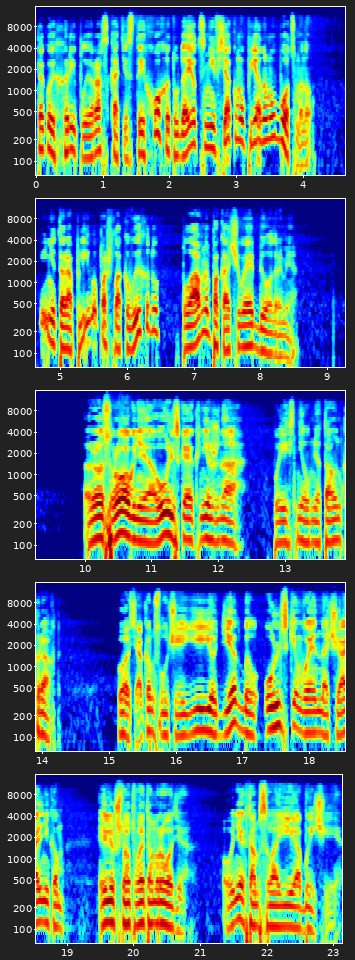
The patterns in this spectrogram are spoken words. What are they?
Такой хриплый раскатистый хохот удается не всякому пьяному боцману, и неторопливо пошла к выходу, плавно покачивая бедрами. «Росрогния, ульская княжна!» пояснил мне Таункрафт. Во всяком случае, ее дед был ульским военачальником или что-то в этом роде. У них там свои обычаи.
